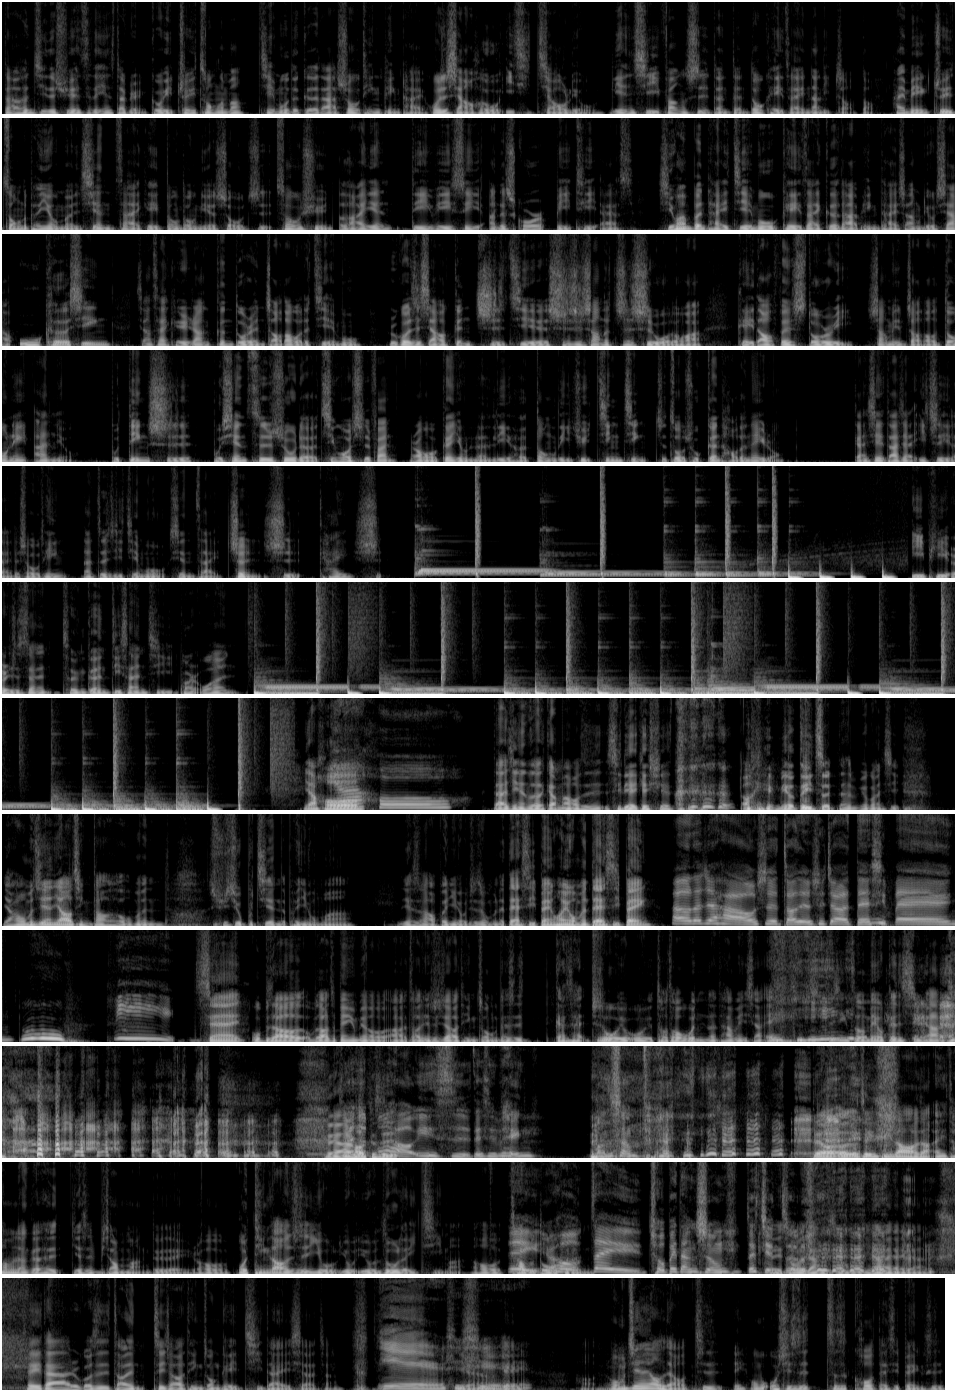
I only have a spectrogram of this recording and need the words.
达芬奇的靴子的 Instagram，各位追踪了吗？节目的各大收听平台，或是想要和我一起交流，联系方式等等，都可以在那里找到。还没追踪的朋友们，现在可以动动你的手指，搜寻 Lion DVC Underscore BTS。喜欢本台节目，可以在各大平台上留下五颗星，这样才可以让更多人找到我的节目。如果是想要更直接、实质上的支持我的话，可以到 Firstory 上面找到 Donate 按钮。不定时、不限次数的请我吃饭，让我更有能力和动力去精进，制作出更好的内容。感谢大家一直以来的收听。那这期节目现在正式开始。EP 二十三，陈根第三集 Part One。呀吼！呀吼！大家今天都在干嘛？我是 CDAK 靴子，OK，没有对准，但是没有关系。呀，我们今天邀请到了我们许久不见的朋友吗？也是老朋友，就是我们的 Daisy Bang，欢迎我们 Daisy Bang。Hello，大家好，我是早点睡觉的 Daisy Bang。呜咪！现在我不知道，我不知道这边有没有啊、呃、早点睡觉的听众，但是刚才就是我我偷偷问了他们一下，哎，最近怎么没有更新啊？对啊，然后可是不好意思，这是被 忙着上班。对啊，我最近听到好像，哎，他们两个还也是比较忙，对不对？然后我听到就是有有有录了一集嘛，然后差不多，然后在筹备当中，在剪 辑当中，呀呀呀！所以大家如果是早点睡觉的听众，可以期待一下这样。耶，谢谢。Yeah, okay. 好，我们今天要聊，其实，哎，我我其实这是 call Daisy Bang 是。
